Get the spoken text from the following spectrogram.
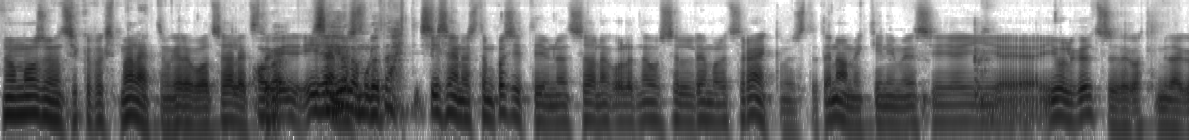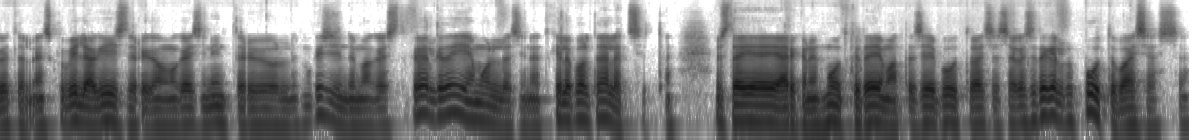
no ma usun, et sa ikka peaks mäletama, kelle poolt sa hääletasid. aga iseenest, see ei ole mulle tähtis. iseenesest on positiivne, et sa nagu oled nõus sellel teemal üldse rääkima, sest et enamik inimesi ei, julge üldse selle kohta midagi ütelda. näiteks kui Vilja Kiisleriga ma käisin intervjuul, ma küsisin tema käest, et öelge teie mulle siin, et kelle poolt te hääletasite. just ei, ei, ärge nüüd muutke teemat ja see ei puutu asjasse, aga see tegelikult puutub asjasse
